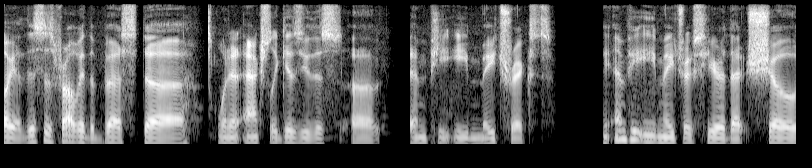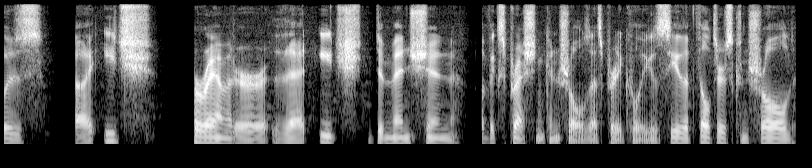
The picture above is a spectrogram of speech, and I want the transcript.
Oh yeah, this is probably the best uh, when it actually gives you this uh, MPE matrix. The MPE matrix here that shows uh, each parameter that each dimension of expression controls. That's pretty cool. You can see the filters controlled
